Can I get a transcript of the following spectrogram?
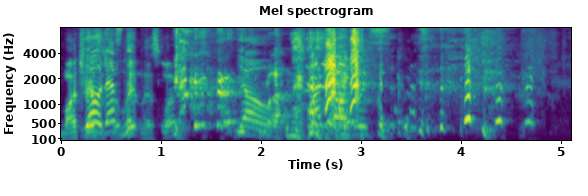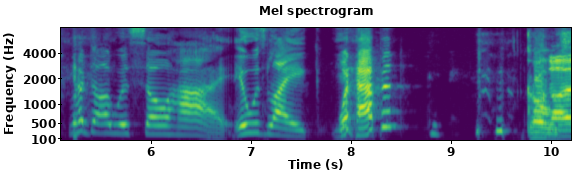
Montrez Yo, is that's the- relentless. What? Yo, my dog was my dog was so high. It was like what happened? Goals. Uh,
